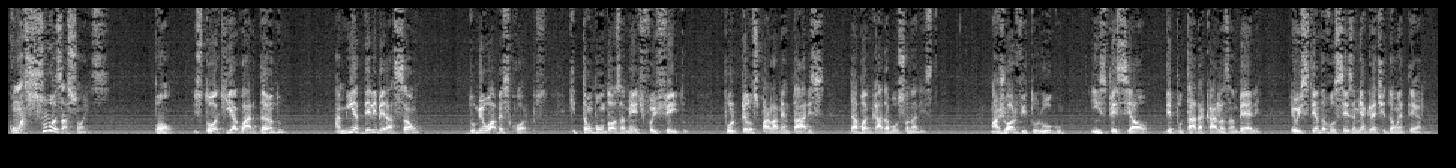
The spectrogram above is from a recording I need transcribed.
com as suas ações. Bom, estou aqui aguardando a minha deliberação do meu habeas corpus, que tão bondosamente foi feito por pelos parlamentares da bancada bolsonarista. Major Vitor Hugo, em especial deputada Carla Zambelli, eu estendo a vocês a minha gratidão eterna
